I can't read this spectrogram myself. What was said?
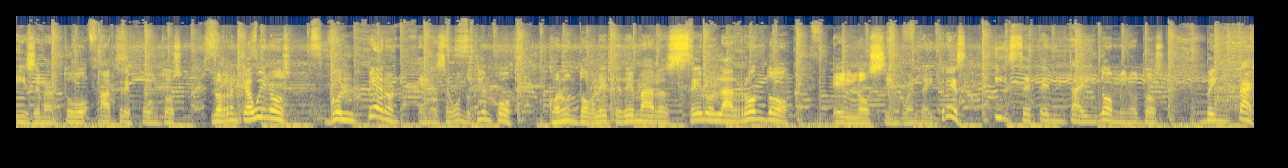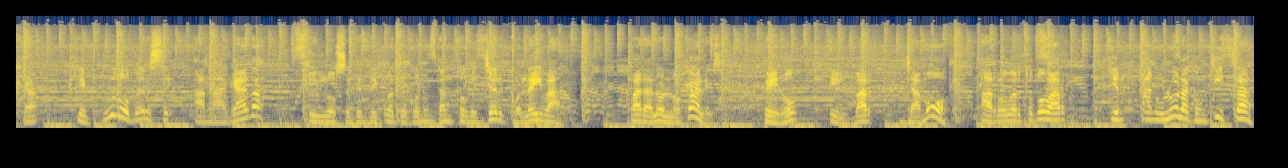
y se mantuvo a tres puntos. Los rancagüinos golpearon en el segundo tiempo con un doblete de Marcelo Larrondo en los 53 y 72 minutos. Ventaja que pudo verse amagada en los 74 con un tanto de Jerko Leiva para los locales. Pero el VAR llamó a Roberto Tobar, quien anuló la conquista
